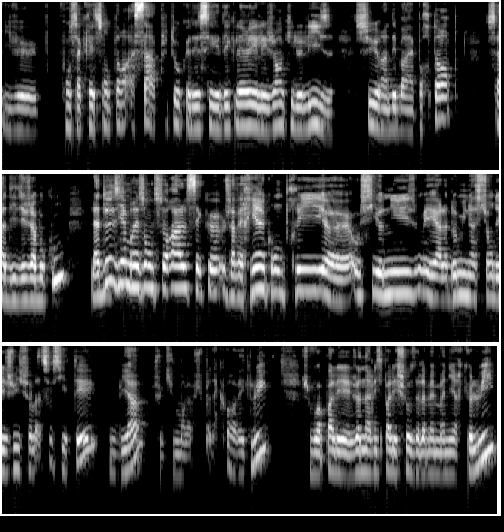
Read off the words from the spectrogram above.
il veut consacrer son temps à ça plutôt que d'essayer d'éclairer les gens qui le lisent sur un débat important, ça dit déjà beaucoup. La deuxième raison de Soral, c'est que j'avais rien compris euh, au sionisme et à la domination des juifs sur la société. Bien, effectivement, là, je suis pas d'accord avec lui. Je vois pas les, j'analyse pas les choses de la même manière que lui.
